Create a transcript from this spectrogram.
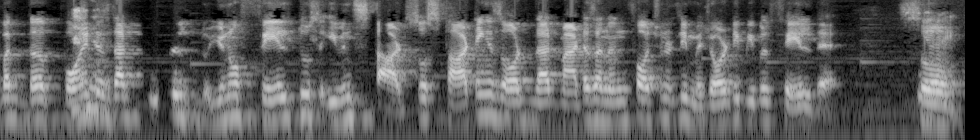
but the point is that people you know fail to even start. So starting is all that matters and unfortunately majority people fail there. So right.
